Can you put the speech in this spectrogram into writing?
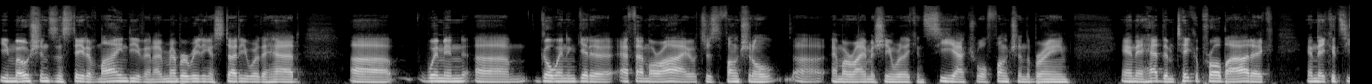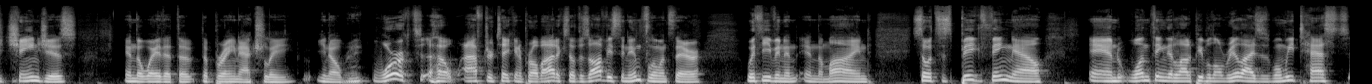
emotions and state of mind even. I remember reading a study where they had uh, women um, go in and get a fMRI, which is a functional uh, MRI machine where they can see actual function in the brain, and they had them take a probiotic, and they could see changes in the way that the, the brain actually you know right. worked uh, after taking a probiotic. So there's obviously an influence there with even in, in the mind. So it's this big thing now. And one thing that a lot of people don't realize is when we test,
